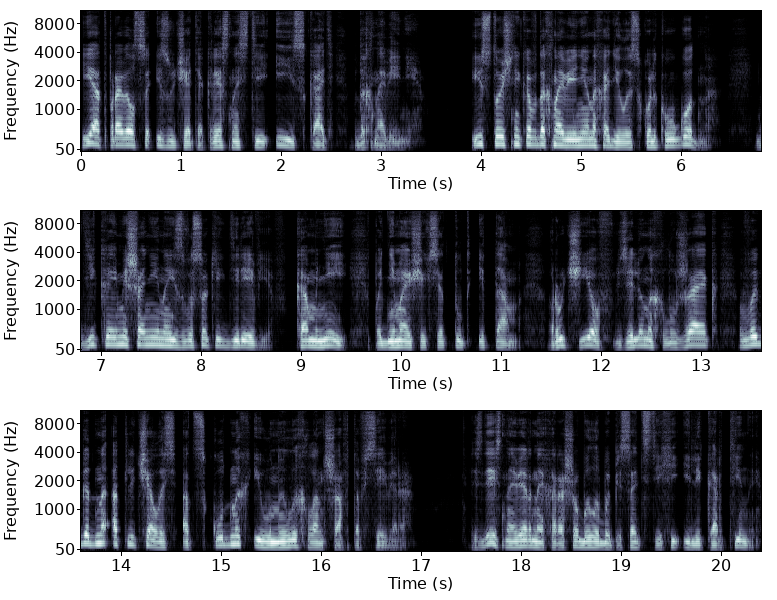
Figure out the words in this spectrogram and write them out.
я отправился изучать окрестности и искать вдохновение. Источников вдохновения находилось сколько угодно. Дикая мешанина из высоких деревьев, камней, поднимающихся тут и там, ручьев, зеленых лужаек выгодно отличалась от скудных и унылых ландшафтов севера. Здесь, наверное, хорошо было бы писать стихи или картины.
